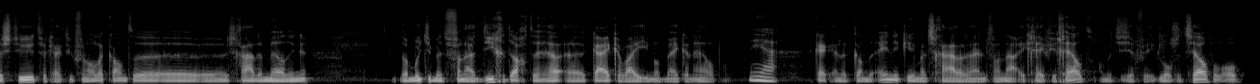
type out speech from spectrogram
stuurt, we krijgen natuurlijk van alle kanten schademeldingen, dan moet je met, vanuit die gedachte kijken waar je iemand mee kan helpen. Ja, Kijk, en dat kan de ene keer met schade zijn van, nou, ik geef je geld, omdat je zegt, van, ik los het zelf wel op.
